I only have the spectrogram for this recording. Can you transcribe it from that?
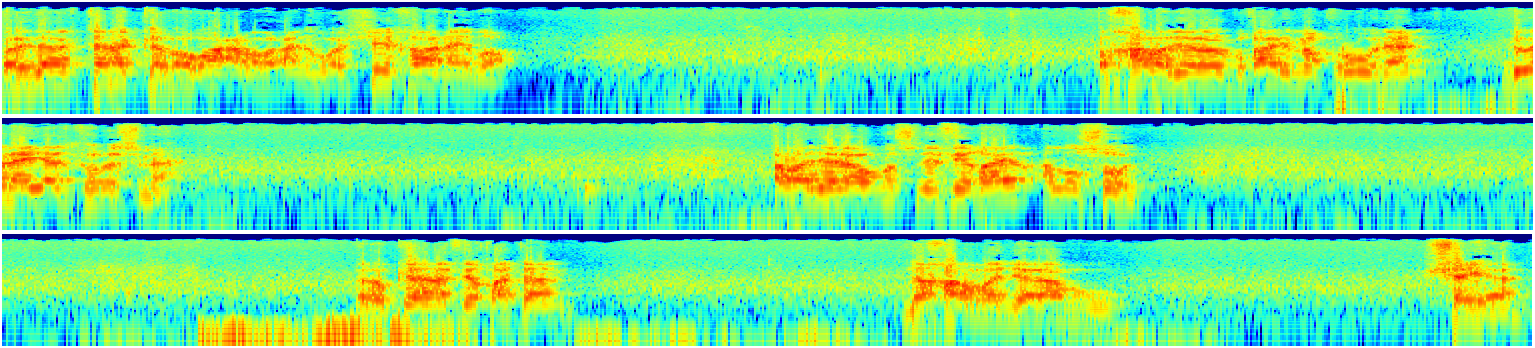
ولذلك تنكب أو أعرض عنه الشيخان أيضا. قد خرج له البخاري مقرونا دون أن يذكر اسمه. خرج له مسلم في غير الأصول. فلو كان ثقة لخرج له شيئا.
